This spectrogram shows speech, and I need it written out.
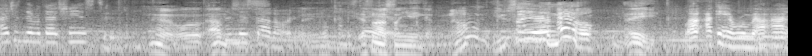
I just never got a chance to. Yeah, well, I'm I just. missed out on it. I'm kinda it's not something you ain't got. No, you saying Yeah. that now. Hey, Well, I can't room I, I,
